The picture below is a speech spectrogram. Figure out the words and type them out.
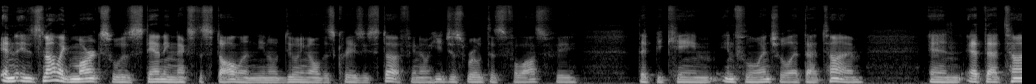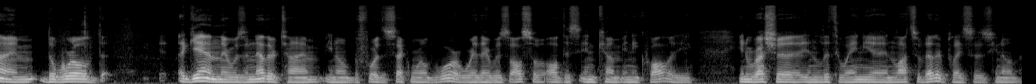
and it's not like Marx was standing next to Stalin, you know, doing all this crazy stuff, you know. He just wrote this philosophy that became influential at that time. And at that time, the world again, there was another time, you know, before the Second World War where there was also all this income inequality in Russia, in Lithuania, and lots of other places, you know.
